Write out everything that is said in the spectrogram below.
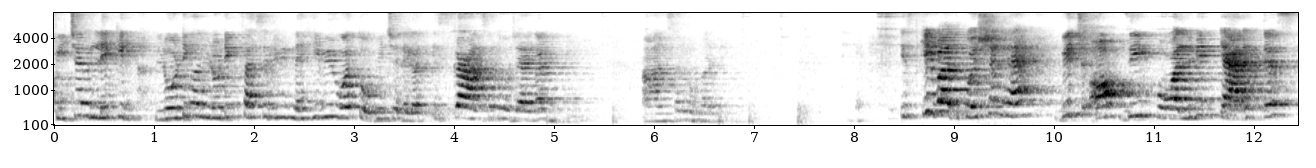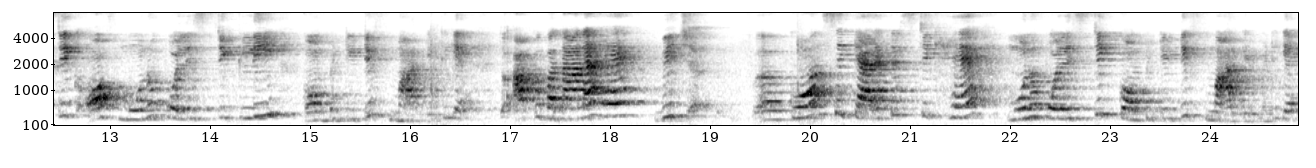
फीचर लेकिन लोडिंग अनलोडिंग फैसिलिटी नहीं भी हुआ तो भी चलेगा। इसका आंसर हो जाएगा आंसर होगा डी इसके बाद क्वेश्चन है which of the following characteristic of monopolistically competitive market ठीक है? तो आपको बताना है विच कौन से कैरेक्टरिस्टिक है मोनोपोलिस्टिक कॉम्पिटिटिव मार्केट में? ठीक है?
